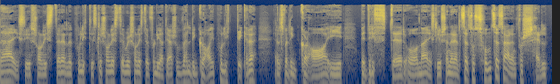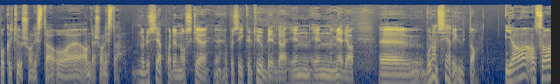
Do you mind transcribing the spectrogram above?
næringslivsjournalister eller politiske journalister blir journalister fordi at de er så veldig glad i politikere, eller så veldig glad i bedrifter og næringsliv generelt sett. Så Sånn sett så er det en forskjell på kulturjournalister og eh, andre journalister. Når du ser på det norske si, kulturbildet innen, innen media, eh, hvordan ser det ut da? Ja, altså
